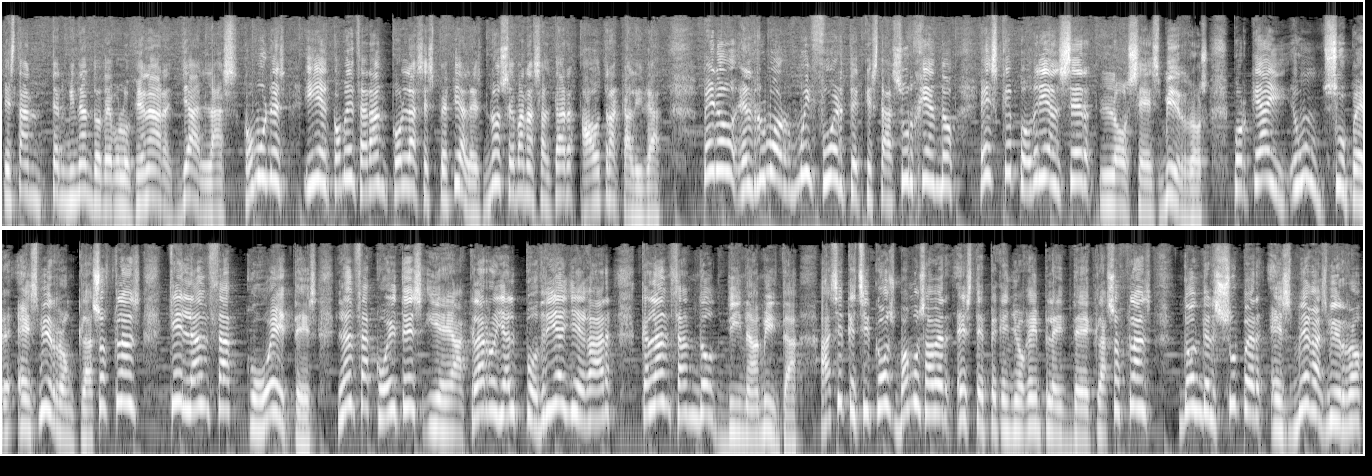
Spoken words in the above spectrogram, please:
están terminando de evolucionar ya las comunes y comenzarán con las especiales no se van a saltar a otra calidad. Pero el rumor muy fuerte que está surgiendo es que podrían ser los esbirros, porque hay un super esbirro en Clash of Clans que lanza cohetes, lanza cohetes y a Clash Royale podría llegar lanzando dinamita. Así que chicos, vamos a ver este pequeño gameplay de Clash of Clans donde el super Mega esbirro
